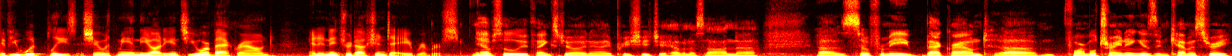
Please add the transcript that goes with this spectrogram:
If you would please share with me and the audience your background and an introduction to Eight Rivers. Yeah, absolutely. Thanks, Joe, and I appreciate you having us on. Uh, uh, so, for me, background uh, formal training is in chemistry.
